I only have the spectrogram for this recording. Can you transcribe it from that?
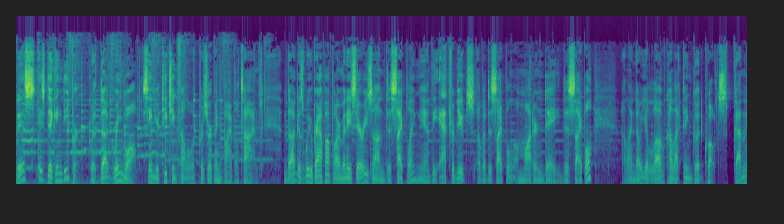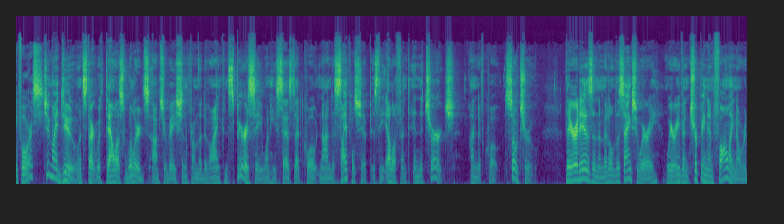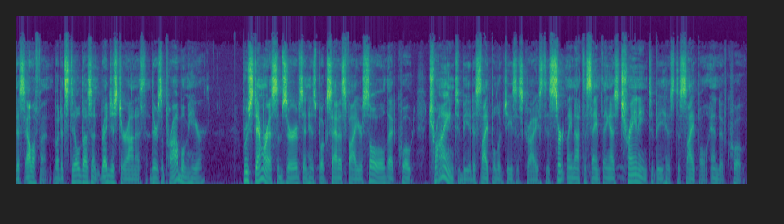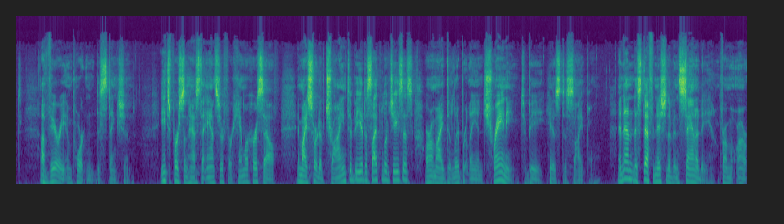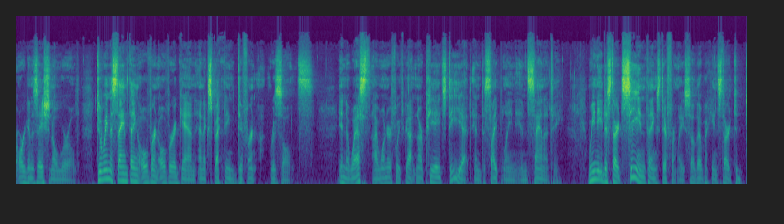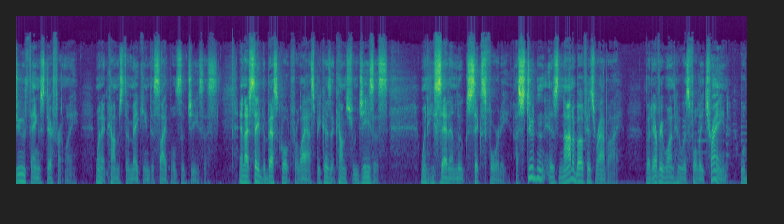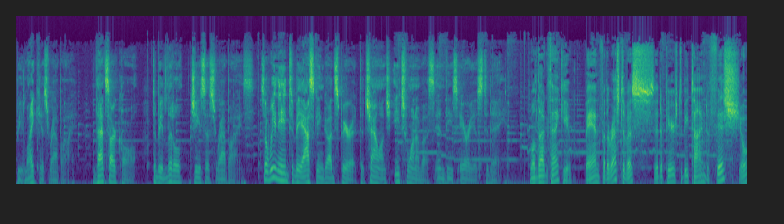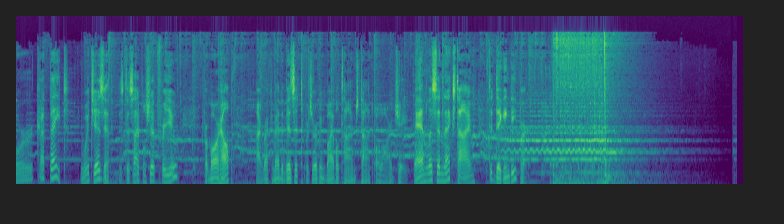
This is Digging Deeper with Doug Greenwold, Senior Teaching Fellow at Preserving Bible Times. Doug, as we wrap up our mini series on discipling and the attributes of a disciple, a modern day disciple, well, I know you love collecting good quotes. Got any for us? Jim, I do. Let's start with Dallas Willard's observation from The Divine Conspiracy when he says that, quote, non discipleship is the elephant in the church, end of quote. So true. There it is in the middle of the sanctuary. We're even tripping and falling over this elephant, but it still doesn't register on us. There's a problem here. Bruce Demarest observes in his book Satisfy Your Soul that, quote, trying to be a disciple of Jesus Christ is certainly not the same thing as training to be his disciple, end of quote. A very important distinction. Each person has to answer for him or herself Am I sort of trying to be a disciple of Jesus, or am I deliberately in training to be his disciple? And then this definition of insanity from our organizational world doing the same thing over and over again and expecting different results. In the West, I wonder if we've gotten our PhD yet in discipling insanity. We need to start seeing things differently so that we can start to do things differently when it comes to making disciples of Jesus. And I've saved the best quote for last because it comes from Jesus when he said in Luke 6:40, "A student is not above his rabbi, but everyone who is fully trained will be like his rabbi." That's our call, to be little Jesus rabbis. So we need to be asking God's Spirit to challenge each one of us in these areas today. Well, Doug, thank you. And for the rest of us, it appears to be time to fish or cut bait. Which is it? Is discipleship for you? For more help, I recommend a visit to preservingbibletimes.org. And listen next time to Digging Deeper.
